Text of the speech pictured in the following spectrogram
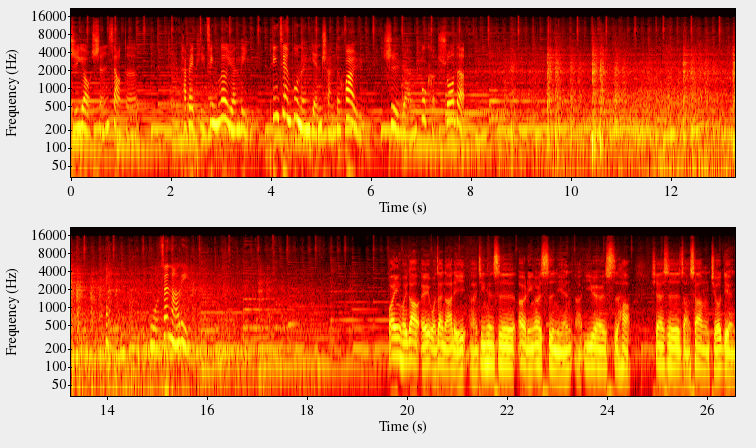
只有神晓得，他被提进乐园里，听见不能言传的话语，是人不可说的。哎，我在哪里？欢迎回到哎，我在哪里？呃，今天是二零二四年啊一月二十四号，现在是早上九点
